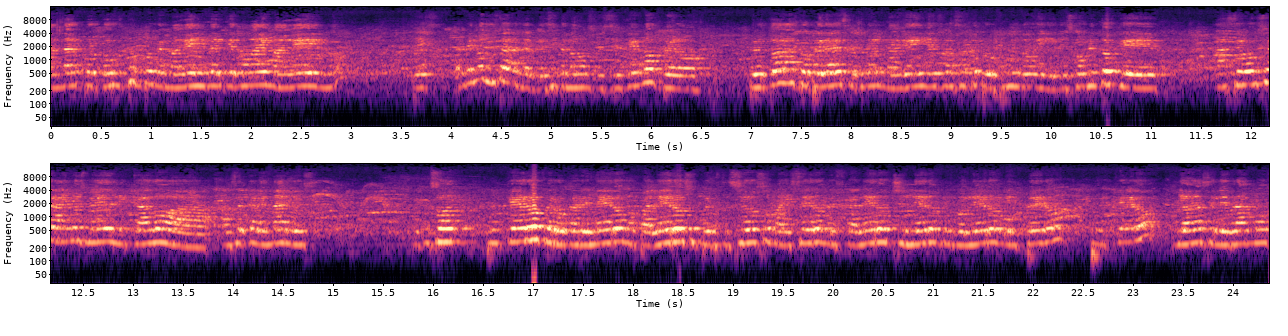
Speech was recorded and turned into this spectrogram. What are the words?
andar por todos los campos de maguey y ver que no hay maguey, ¿no? Pues también nos gusta la cervecita, no vamos a decir que no, pero, pero todas las propiedades que tiene el maguey es bastante profundo y les comento que hace 11 años me he dedicado a, hacer calendarios. Que son pulquero, ferrocarrilero, nopalero, supersticioso, maicero, mezcalero, chilero, frijolero, milpero, pulquero y ahora celebramos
